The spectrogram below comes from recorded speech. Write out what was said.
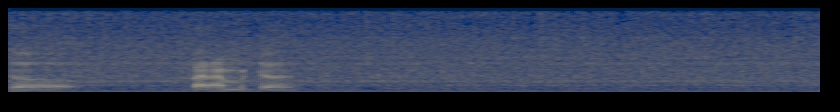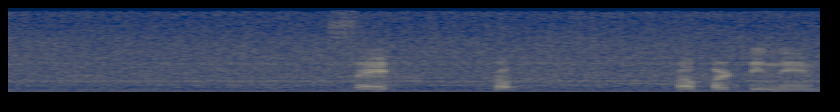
the parameter. Set prop property name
